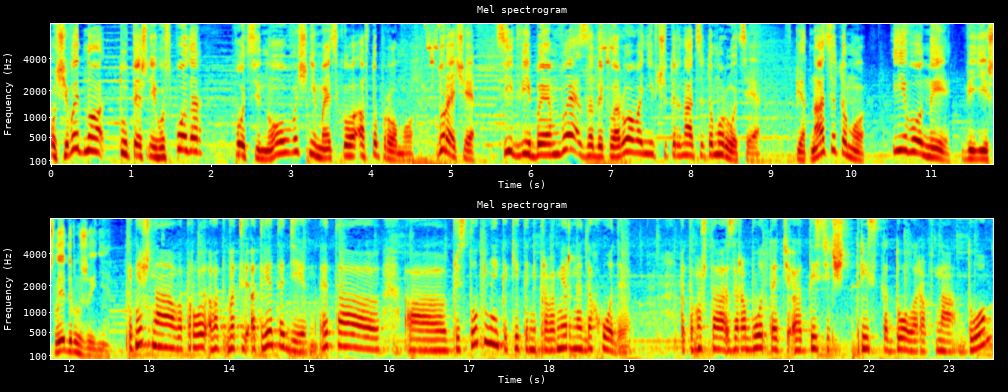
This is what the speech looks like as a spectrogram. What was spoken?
Очевидно, тутешній господар поціновувач німецького автопрому. До речі, ці дві БМВ задекларовані в 2014 році, в 2015-му і вони відійшли дружині. Конечно, вопрос, в- в отве- ответ один. Это а, преступные какие-то неправомерные доходы. Потому что заработать а, 1300 долларов на дом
